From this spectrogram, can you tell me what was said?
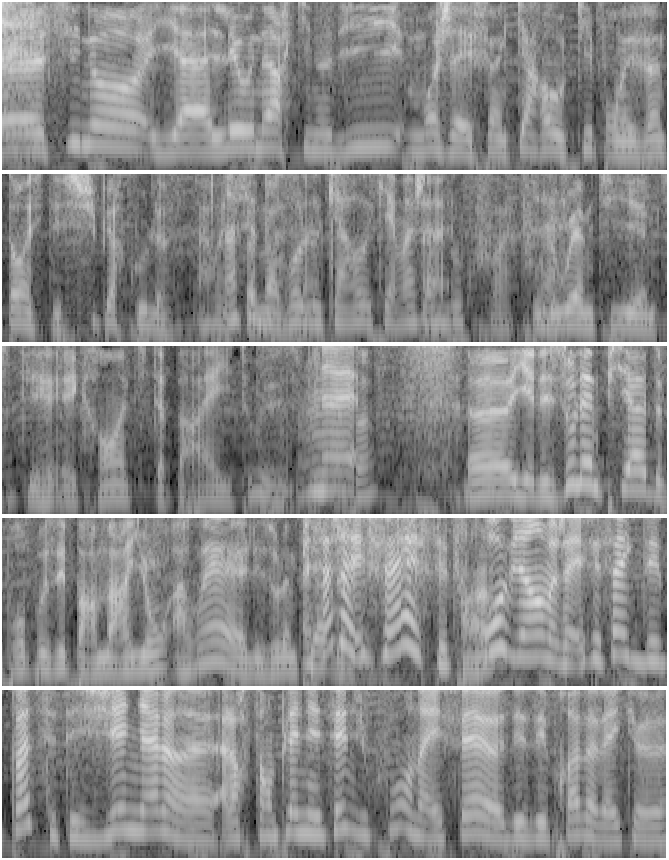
Euh, sinon, il y a Léonard qui nous dit Moi j'avais fait un karaoké pour mes 20 ans et c'était super cool. Ah ouais, Ah, c'est drôle ça. le karaoké, moi j'aime Ouais. beaucoup. ouais, Faut louer un petit, un petit é- écran, un petit appareil et tout. Euh, Il y a des Olympiades proposées par Marion. Ah ouais, les Ah, Olympiades. ça j'avais fait, c'était Hein trop bien. Moi j'avais fait ça avec des potes, c'était génial. Euh, Alors c'était en plein été, du coup on avait fait des épreuves avec euh,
